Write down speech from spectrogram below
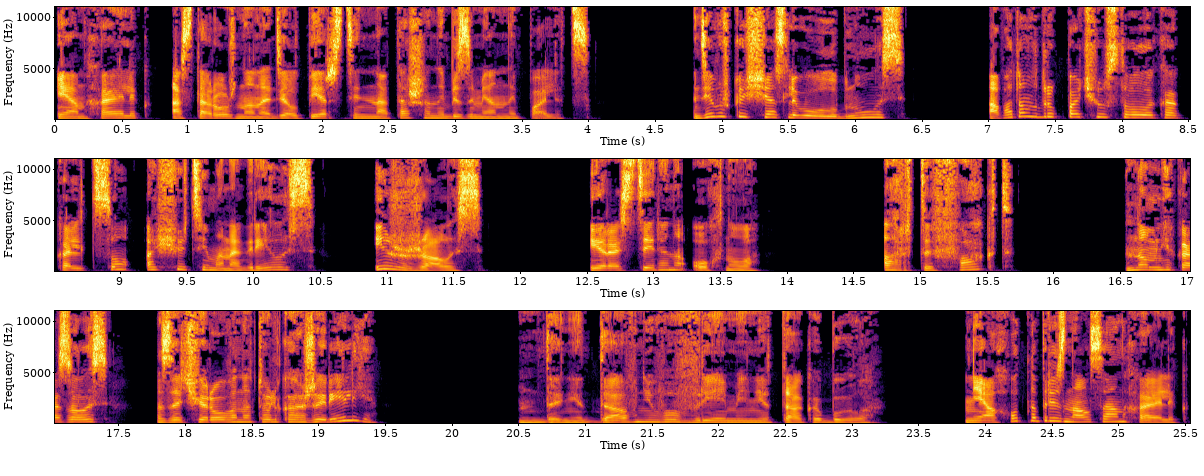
и Анхайлик осторожно надел перстень Наташи на безымянный палец. Девушка счастливо улыбнулась, а потом вдруг почувствовала, как кольцо ощутимо нагрелось и сжалось, и растерянно охнула. «Артефакт? Но мне казалось, зачаровано только ожерелье?» «До недавнего времени так и было», — неохотно признался Анхайлик.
